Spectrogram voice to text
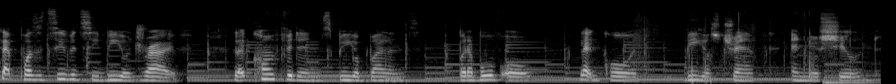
Let positivity be your drive. Let confidence be your balance. But above all, let God be your strength and your shield.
